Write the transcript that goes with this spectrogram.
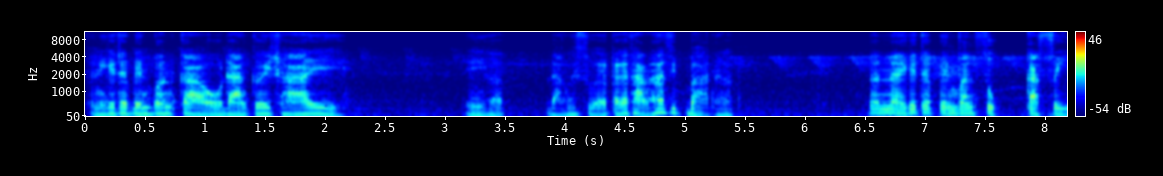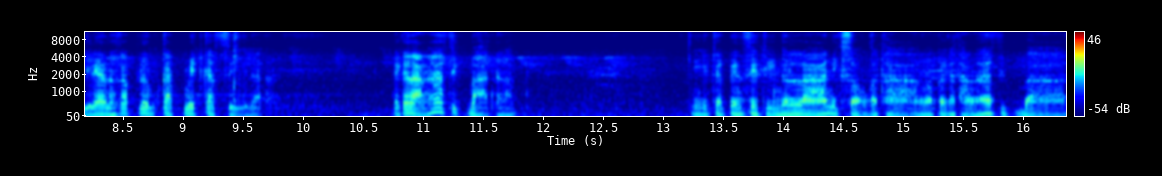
อันนี้ก็จะเป็นบอลเก่าด่างเกยชัยนี่ครับด่างสวยๆไปกระถางห้าสิบบาทนะครับด้านในก็จะเป็นวันศุกร์กัดสีแล้วนะครับ เริ่มกัดเม็ดกัดสีแล้วไปกระถางห้าสิบบาทนะครับ นี่ก็จะเป็นเศรษฐีเงินล้านอีกสองกระถางเอาไปกระถางห้าสิบบาท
